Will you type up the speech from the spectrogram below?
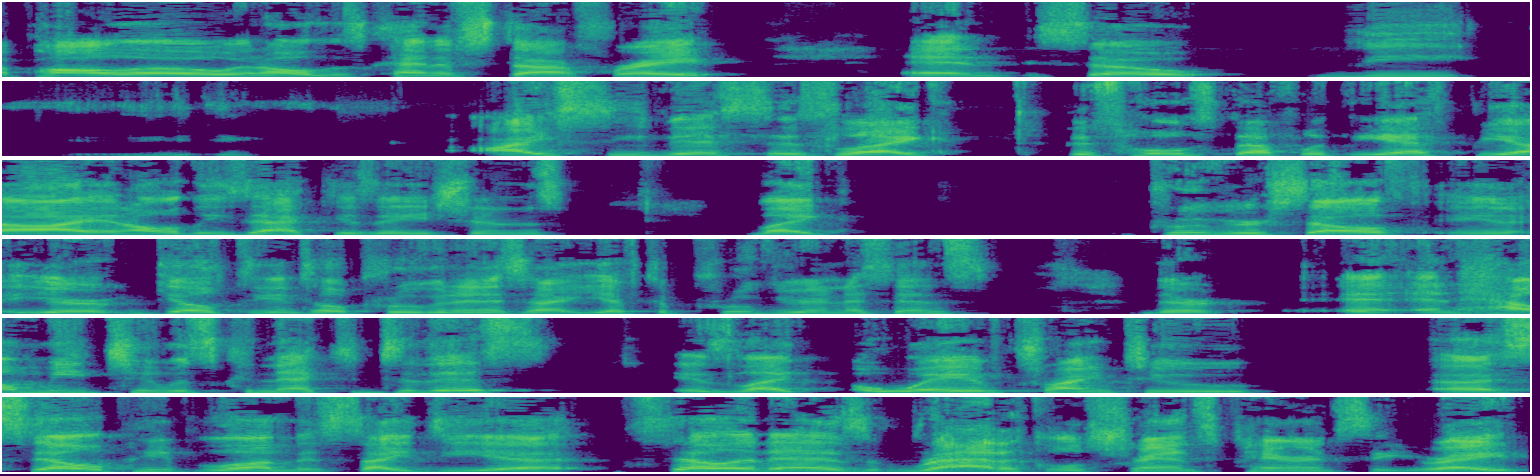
apollo and all this kind of stuff right and so the i see this as like this whole stuff with the fbi and all these accusations like prove yourself you're guilty until proven innocent you have to prove your innocence there and, and how me too is connected to this is like a way of trying to uh, sell people on this idea, sell it as radical transparency, right?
